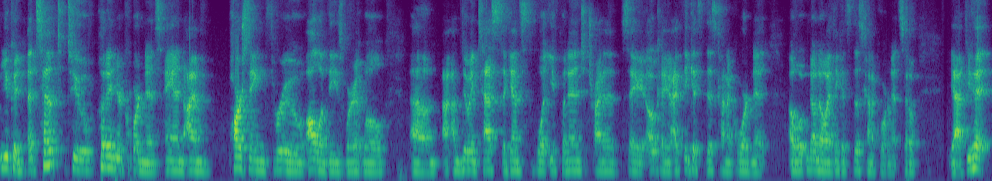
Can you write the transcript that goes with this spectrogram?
you could attempt to put in your coordinates, and I'm parsing through all of these where it will. Um, I'm doing tests against what you've put in to try to say, okay, I think it's this kind of coordinate. Oh no, no, I think it's this kind of coordinate. So yeah, if you hit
